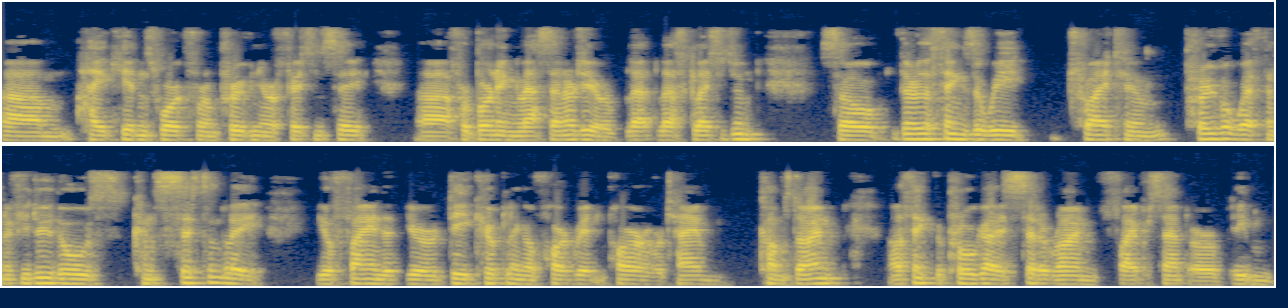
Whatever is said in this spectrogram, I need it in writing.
um, high cadence work for improving your efficiency, uh, for burning less energy or le- less glycogen. So they're the things that we try to improve it with. And if you do those consistently, you'll find that your decoupling of heart rate and power over time comes down. I think the pro guys sit around 5% or even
